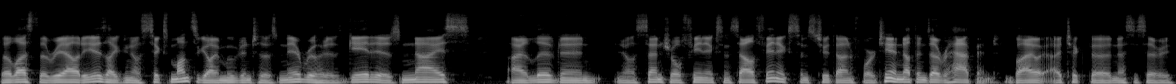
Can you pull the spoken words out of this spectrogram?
the less the reality is like, you know, six months ago I moved into this neighborhood. It's gated, it's nice. I lived in, you know, central Phoenix and South Phoenix since 2014. Nothing's ever happened. But I, I took the necessary,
